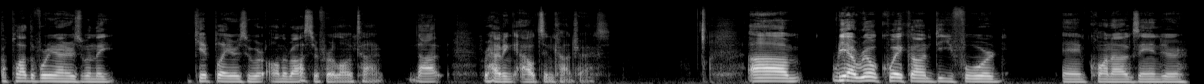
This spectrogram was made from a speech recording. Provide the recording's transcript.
applaud the 49ers when they get players who are on the roster for a long time, not for having outs in contracts. Um, yeah, real quick on Dee Ford and Kwon Alexander.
